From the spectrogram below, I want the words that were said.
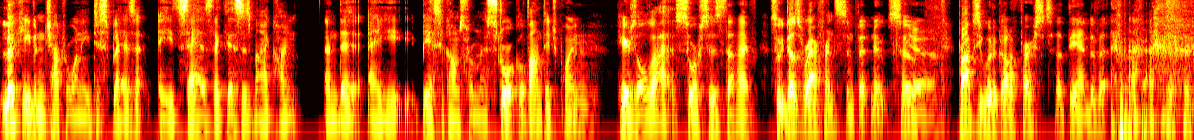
look, even in chapter one, he displays it. He says like, "This is my account," and the uh, he basically comes from a historical vantage point. Mm. Here's all the sources that I've. So he does reference and footnotes. So Yeah. perhaps he would have got it first at the end of it.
